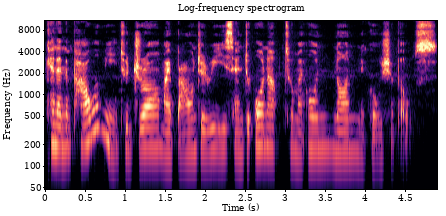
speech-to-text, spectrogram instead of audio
can empower me to draw my boundaries and to own up to my own non negotiables.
